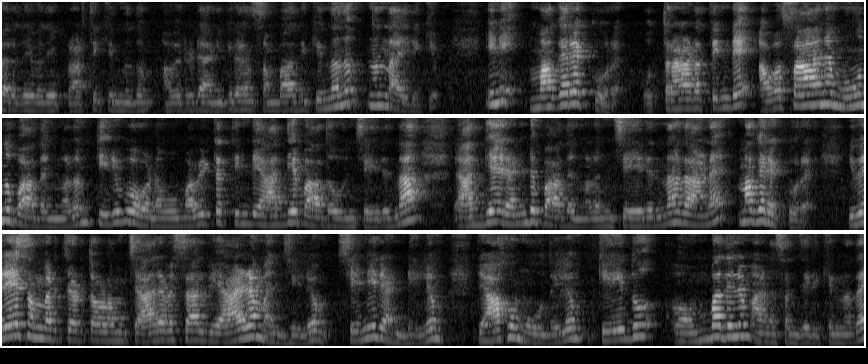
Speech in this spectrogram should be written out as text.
പരദേവതയെ പ്രാർത്ഥിക്കുന്നതും അവരുടെ അനുഗ്രഹം സമ്പാദിക്കുന്നതും നന്നായിരിക്കും. ഇനി മകരക്കൂറ്. ഉത്രാടത്തിന്റെ അവസാന മൂന്ന് പാദങ്ങളും തിരുവോണവും അവിട്ടത്തിന്റെ ആദ്യ പാദവും ചേരുന്ന ആദ്യ രണ്ട് പാദങ്ങളും ചേരുന്നതാണ് മകരക്കൂറ്. ഇവരെ സംബന്ധിച്ചിടത്തോളം ചാരവശാൽ വ്യാഴം അഞ്ചിലും ശനി രണ്ടിലും രാഹു മൂന്നിലും കേതു ഒമ്പതിലും ആണ് സഞ്ചരിക്കുന്നത്.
